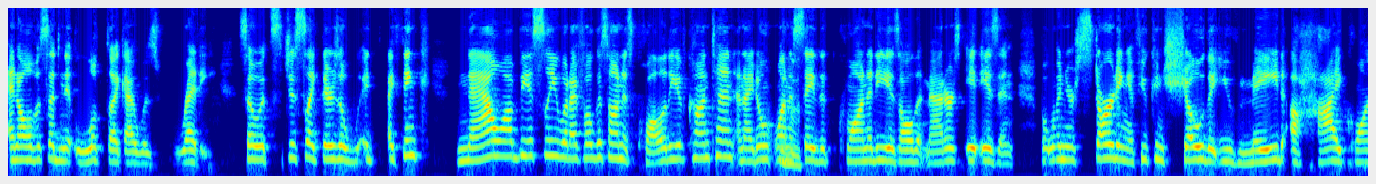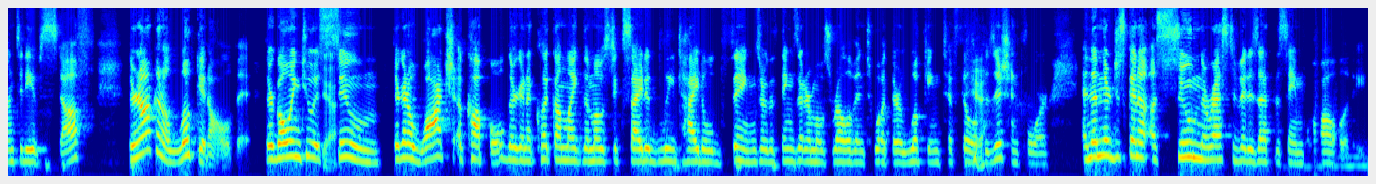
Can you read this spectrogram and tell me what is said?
and all of a sudden it looked like i was ready so it's just like there's a it, I think now obviously what i focus on is quality of content and i don't want to mm-hmm. say that quantity is all that matters it isn't but when you're starting if you can show that you've made a high quantity of stuff they're not going to look at all of it they're going to assume yeah. they're going to watch a couple they're going to click on like the most excitedly titled things or the things that are most relevant to what they're looking to fill yeah. a position for and then they're just going to assume the rest of it is at the same quality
